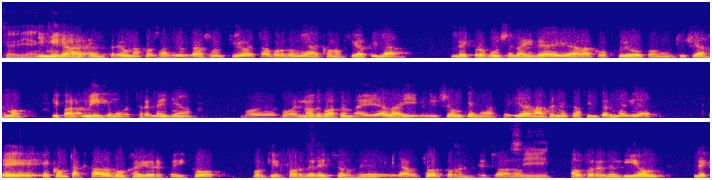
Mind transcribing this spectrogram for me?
Qué bien. Y mira, bien. entre unas cosas y otras surgió esta oportunidad, conocí a Pilar, le propuse la idea y ella la cogió con entusiasmo y para mí como extremeño, pues, pues no te puedo hacer una idea la ilusión que me hace. Y además en estas intermedias he, he contactado con Javier Feijó, porque por derechos de, de autor, por respeto a los Sí. autores del guion, le,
